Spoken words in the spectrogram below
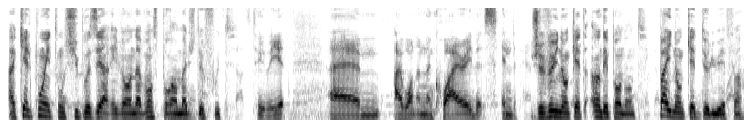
À quel point est-on supposé arriver en avance pour un match de foot? Um, Je veux une enquête indépendante, pas une enquête de l'UFA.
